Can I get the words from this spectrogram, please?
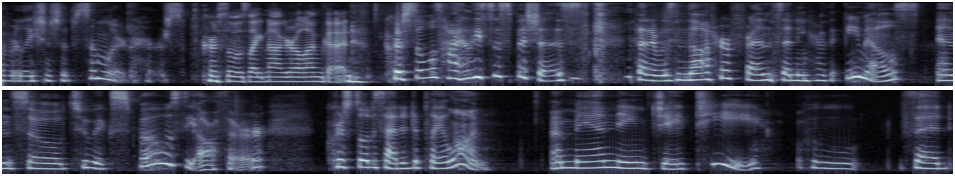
a relationship similar to hers. Crystal was like, "Nah, girl, I'm good." Crystal was highly suspicious that it was not her friend sending her the emails, and so to expose the author, Crystal decided to play along. A man named JT, who said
